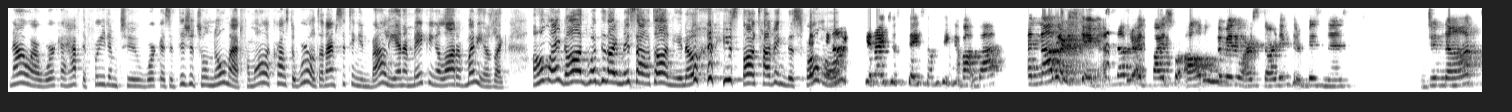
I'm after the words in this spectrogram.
now I work. I have the freedom to work as a digital nomad from all across the world, and I'm sitting in Bali and I'm making a lot of money. I was like, oh my god, what did I miss out on? You know, you start having this FOMO. Can I, can I just say something about that? Another thing, another advice for all the women who are starting their business do not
